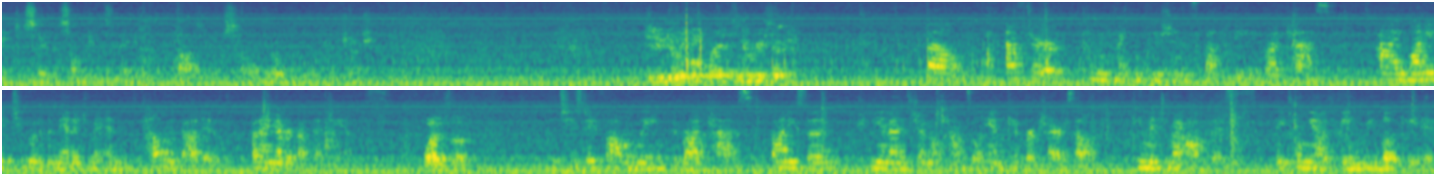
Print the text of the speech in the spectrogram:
qualification to say that something is negative or positive, so I'm going to overrule the objection. Did you do anything related to new research? Well, after coming to my conclusions about the broadcast, I wanted to go to the management and tell them about it, but I never got that chance. Why is that? The Tuesday following the broadcast, Bonnie Sud, BNN's general counsel, and Kit Berkshire herself came into my office. They told me I was being relocated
